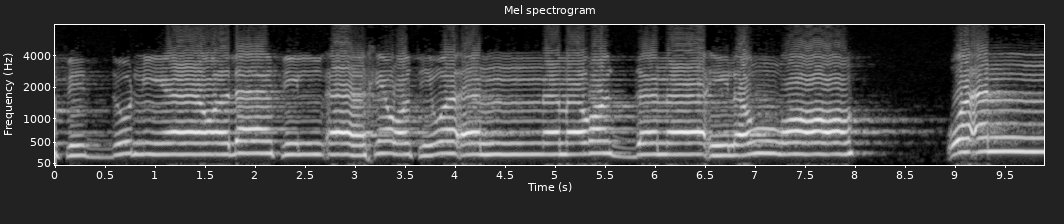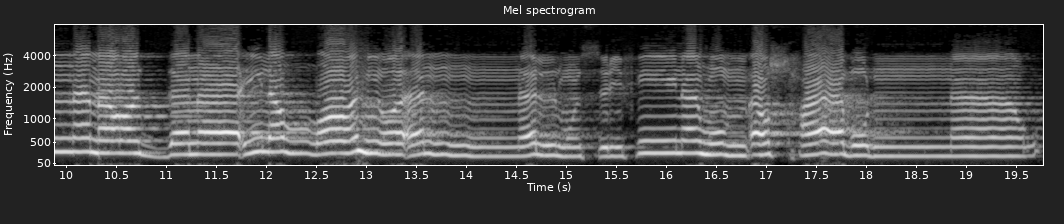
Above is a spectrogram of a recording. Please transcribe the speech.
في الدنيا ولا في الآخرة وأن مردنا إلى الله وأن مردنا إلى الله وأن المسرفين هم أصحاب النار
